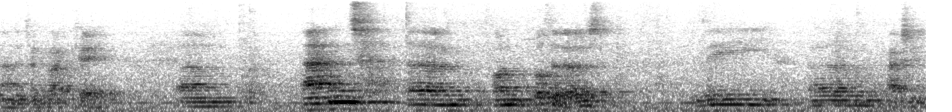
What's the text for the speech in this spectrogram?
and the 25K. Um, and um, on both of those, the um, actually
